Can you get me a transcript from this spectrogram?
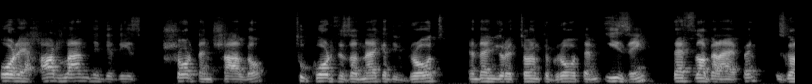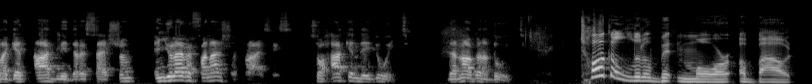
or a hard landing that is short and shallow, two quarters of negative growth, and then you return to growth and easing. That's not going to happen. It's going to get ugly, the recession, and you'll have a financial crisis. So, how can they do it? They're not going to do it. Talk a little bit more about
